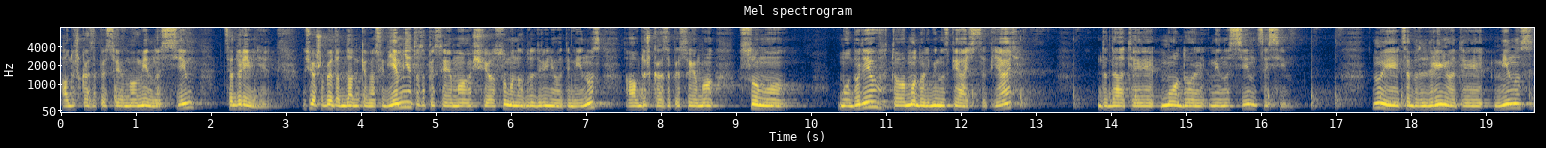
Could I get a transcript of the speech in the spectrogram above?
а в дужках записуємо мінус 7. Це дорівнює. Ну що ж, обидва доданки у нас від'ємні, то записуємо, що сума нас буде дорівнювати мінус, а в дужках записуємо суму модулів, то модуль мінус 5 це 5. Додати модуль мінус 7 це 7. Ну і це буде дорівнювати мінус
